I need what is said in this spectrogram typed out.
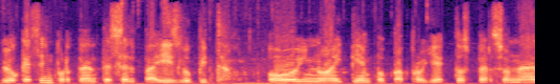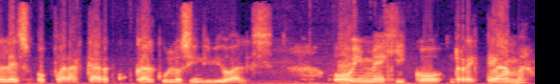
Lo que es importante es el país, Lupita. Hoy no hay tiempo para proyectos personales o para cálculos individuales. Hoy México reclama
